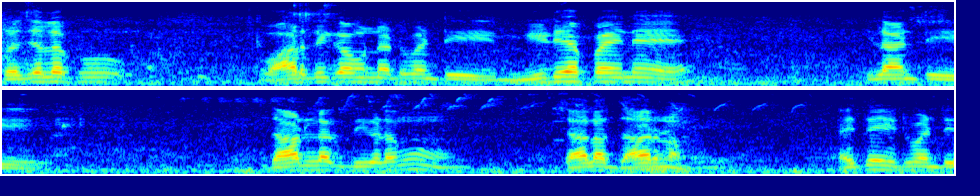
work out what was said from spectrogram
ప్రజలకు వారధిగా ఉన్నటువంటి మీడియా పైనే ఇలాంటి దాడులకు దిగడము చాలా దారుణం. అయితే ఇటువంటి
